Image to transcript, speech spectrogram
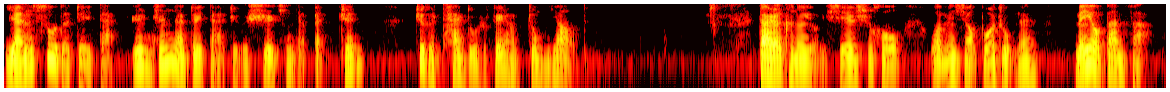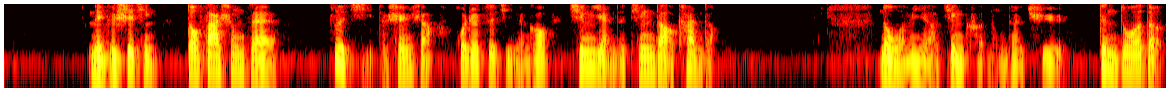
严肃的对待、认真的对待这个事情的本真，这个态度是非常重要的。当然，可能有一些时候，我们小博主们没有办法，每个事情都发生在自己的身上，或者自己能够亲眼的听到、看到。那我们也要尽可能的去更多的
